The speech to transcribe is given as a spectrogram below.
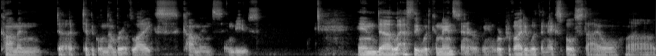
common uh, typical number of likes, comments, and views. And uh, lastly, with Command Center, know, we're provided with an expo style uh,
